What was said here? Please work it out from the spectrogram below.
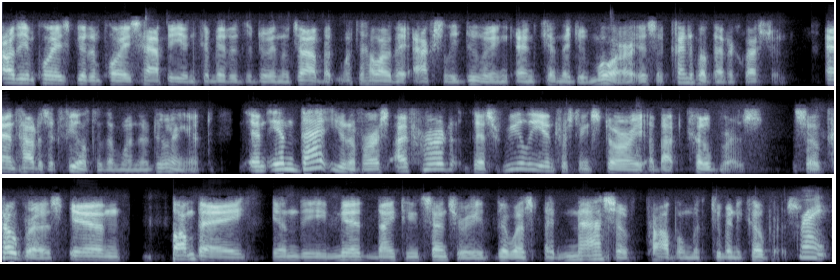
are the employees good employees happy and committed to doing the job, but what the hell are they actually doing and can they do more is a kind of a better question. And how does it feel to them when they're doing it? And in that universe, I've heard this really interesting story about cobras. So cobras in Bombay in the mid 19th century, there was a massive problem with too many cobras. Right.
